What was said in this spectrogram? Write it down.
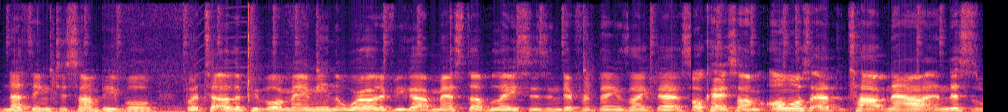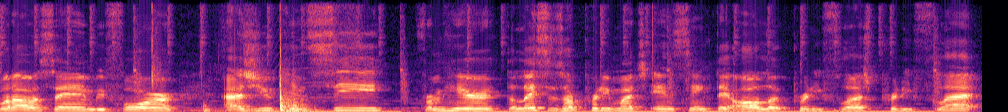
nothing to some people but to other people it may mean the world if you got messed up laces and different things like that. Okay so i'm almost at the top now and this is what i was saying before. As you can see from here the laces are pretty much in sync. They all look pretty flush pretty flat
